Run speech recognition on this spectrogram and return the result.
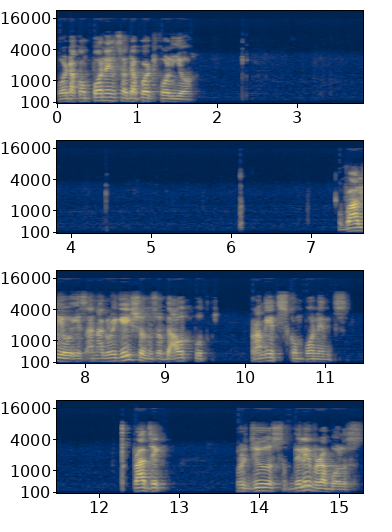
for the components of the portfolio. Value is an aggregation of the output from its components. Project produce deliverables.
